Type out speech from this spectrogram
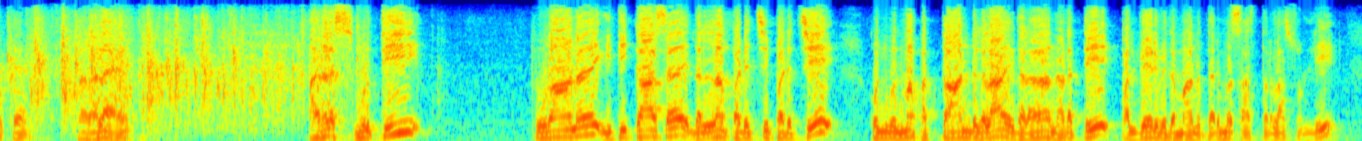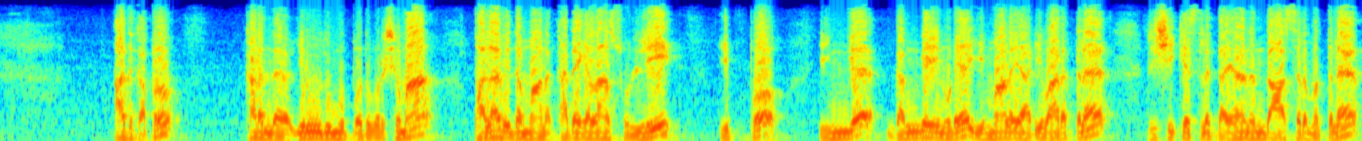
ஓகே. அதனால அதனால ஸ்மிருதி புராண இதிகாச இதெல்லாம் படிச்சு படிச்சு கொஞ்சம் கொஞ்சமா பத்து ஆண்டுகளா இதெல்லாம் நடத்தி பல்வேறு விதமான தர்ம சாஸ்திரம்லாம் சொல்லி அதுக்கப்புறம் கடந்த இருபது முப்பது வருஷமா பலவிதமான கதைகள்லாம் சொல்லி இப்போ இங்க கங்கையினுடைய இமாலய அடிவாரத்துல ரிஷிகேஸ்ல தயானந்த ஆசிரமத்துல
